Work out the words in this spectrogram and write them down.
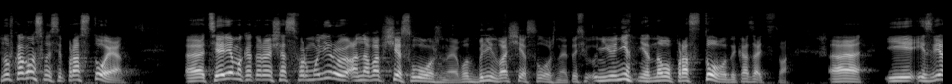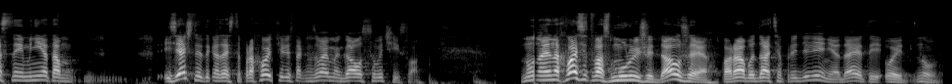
Ну, в каком смысле простое? Э, теорема, которую я сейчас сформулирую, она вообще сложная. Вот, блин, вообще сложная. То есть у нее нет ни одного простого доказательства. Э, и известные мне там изящные доказательства проходят через так называемые гауссовые числа. Ну, наверное, хватит вас мурыжить, да, уже? Пора бы дать определение, да, этой, ой, ну,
